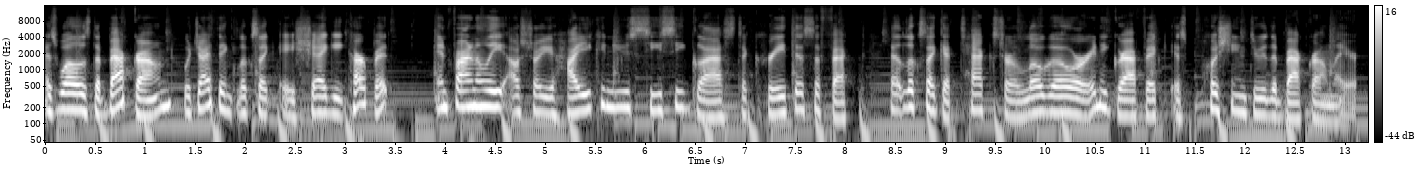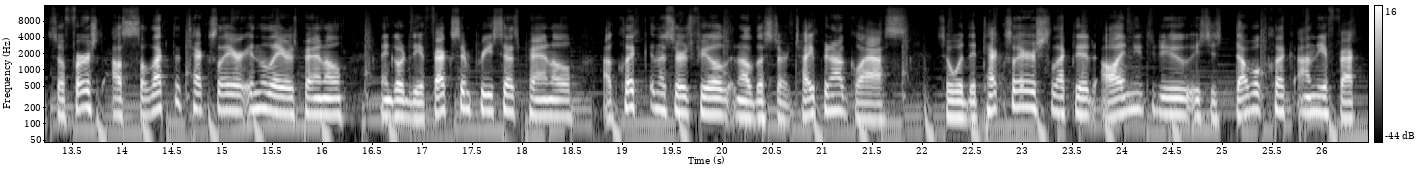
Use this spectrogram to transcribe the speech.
as well as the background, which I think looks like a shaggy carpet. And finally, I'll show you how you can use CC Glass to create this effect that looks like a text or logo or any graphic is pushing through the background layer. So first, I'll select the text layer in the Layers panel, then go to the Effects and Presets panel. I'll click in the search field and I'll just start typing out glass. So with the text layer selected, all I need to do is just double click on the effect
